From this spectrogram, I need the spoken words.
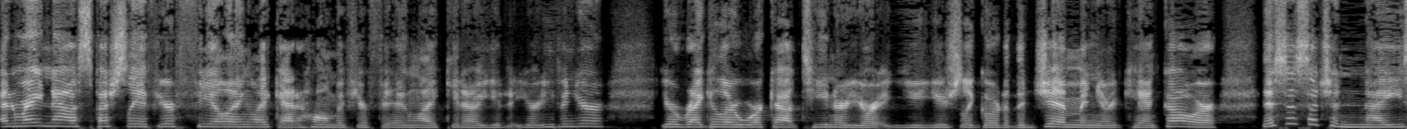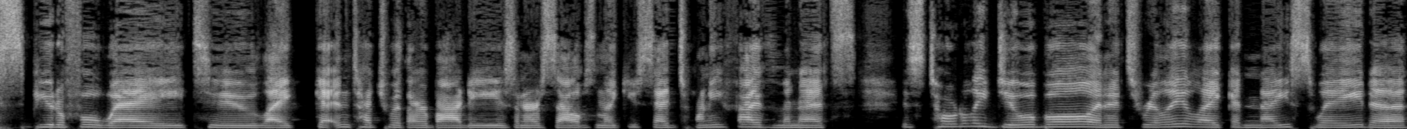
and right now especially if you're feeling like at home if you're feeling like you know you, you're even your your regular workout teen or you're you usually go to the gym and you can't go or this is such a nice beautiful way to like get in touch with our bodies and ourselves. And like you said 25 minutes is totally doable and it's really like a nice way to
